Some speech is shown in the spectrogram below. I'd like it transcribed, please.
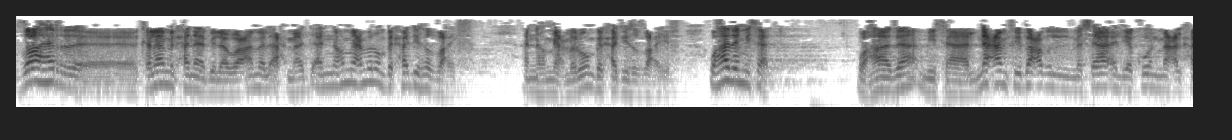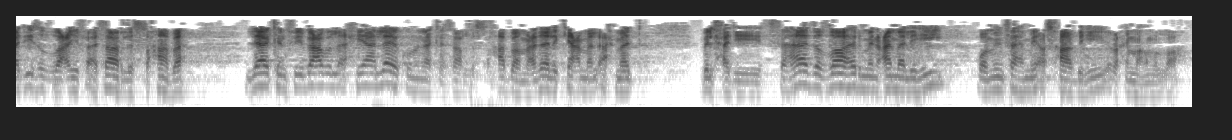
ظاهر آه، كلام الحنابلة وعمل أحمد أنهم يعملون بالحديث الضعيف. أنهم يعملون بالحديث الضعيف. وهذا مثال. وهذا مثال. نعم في بعض المسائل يكون مع الحديث الضعيف أثار للصحابة لكن في بعض الأحيان لا يكون هناك أثار للصحابة. مع ذلك يعمل أحمد بالحديث. فهذا الظاهر من عمله ومن فهم أصحابه رحمهم الله.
